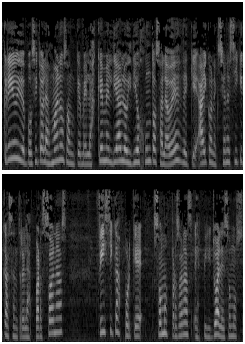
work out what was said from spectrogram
creo y deposito las manos, aunque me las queme el diablo y Dios juntos a la vez, de que hay conexiones psíquicas entre las personas físicas porque somos personas espirituales, somos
